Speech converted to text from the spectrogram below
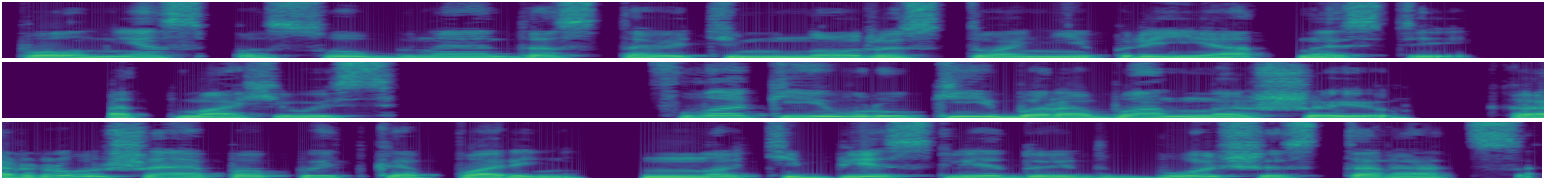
вполне способная доставить множество неприятностей. Отмахиваюсь. Флаг ей в руки и барабан на шею. Хорошая попытка, парень, но тебе следует больше стараться.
